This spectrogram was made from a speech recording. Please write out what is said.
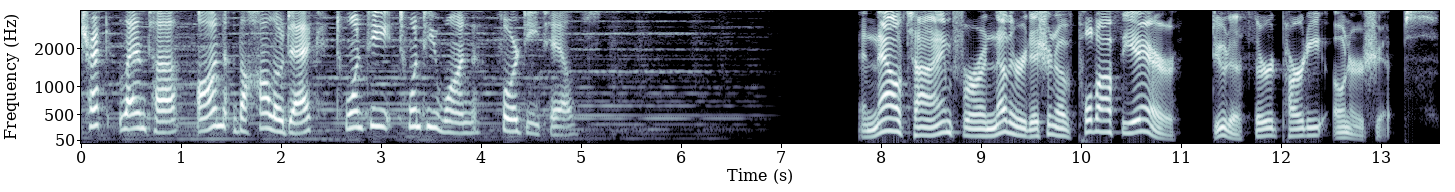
Treklanta on the holodeck 2021 for details. And now, time for another edition of Pulled Off the Air due to third party ownerships.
